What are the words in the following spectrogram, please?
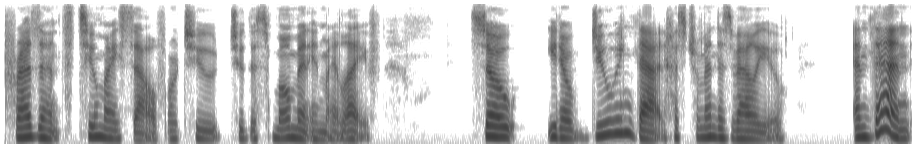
presence to myself or to to this moment in my life? So, you know, doing that has tremendous value and then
